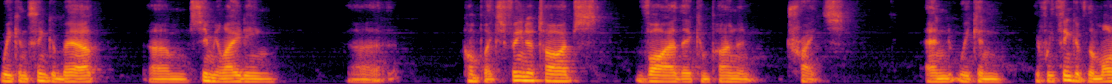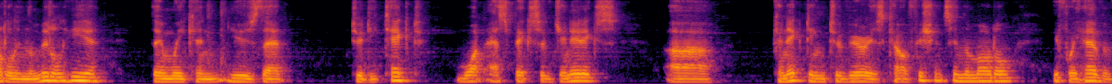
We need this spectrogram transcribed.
we can think about um, simulating uh, complex phenotypes via their component traits. And we can, if we think of the model in the middle here, then we can use that to detect what aspects of genetics are connecting to various coefficients in the model. If we have a,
